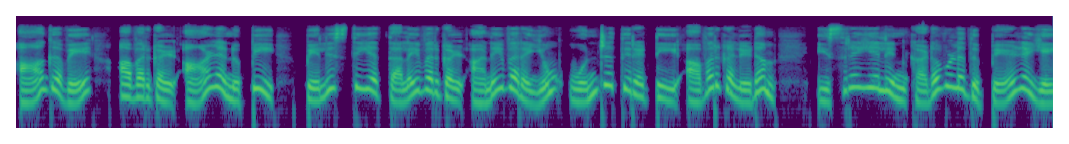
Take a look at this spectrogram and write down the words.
ஆகவே அவர்கள் ஆளனுப்பி பெலிஸ்திய தலைவர்கள் அனைவரையும் ஒன்று திரட்டி அவர்களிடம் இஸ்ரேலின் கடவுளது பேழையை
